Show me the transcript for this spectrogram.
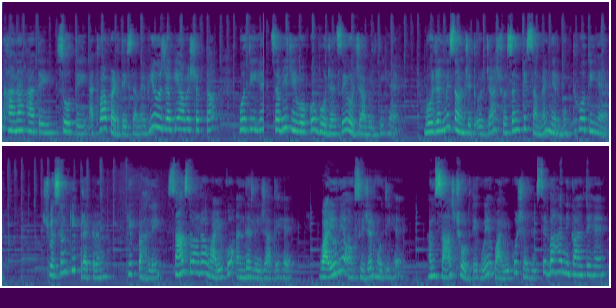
खाना खाते, सोते अथवा पढ़ते समय भी ऊर्जा की आवश्यकता होती है। सभी जीवों को भोजन से ऊर्जा मिलती है। भोजन में संचित ऊर्जा श्वसन के समय निर्मुक्त होती है। श्वसन की प्रक्रम के पहले सांस द्वारा वायु को अंदर ले जाते हैं। वायु में ऑक्सीजन होती है। हम सांस छोड़ते हुए वायु को शरीर से बाहर निकालते हैं।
